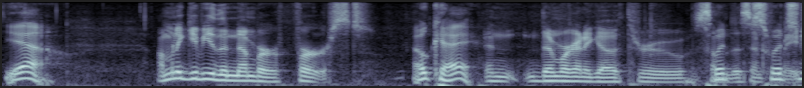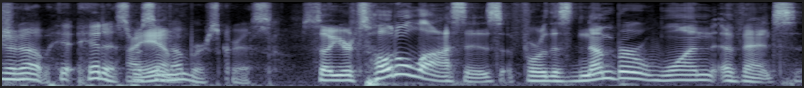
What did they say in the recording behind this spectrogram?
Yeah, I'm going to give you the number first. Okay, and then we're going to go through some of this information. Switching it up, hit, hit us with some numbers, Chris. So your total losses for this number one event,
